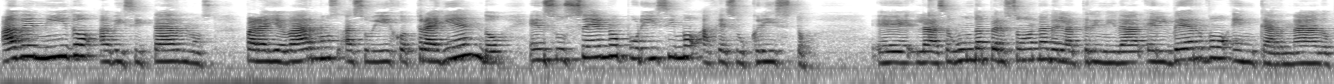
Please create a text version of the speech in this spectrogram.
ha venido a visitarnos para llevarnos a su Hijo, trayendo en su seno purísimo a Jesucristo, eh, la segunda persona de la Trinidad, el Verbo encarnado.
